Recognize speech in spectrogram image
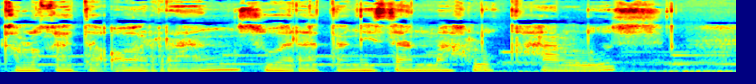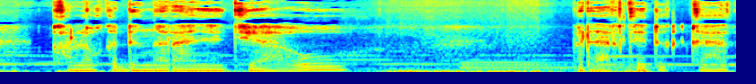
kalau kata orang suara tangisan makhluk halus kalau kedengarannya jauh berarti dekat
